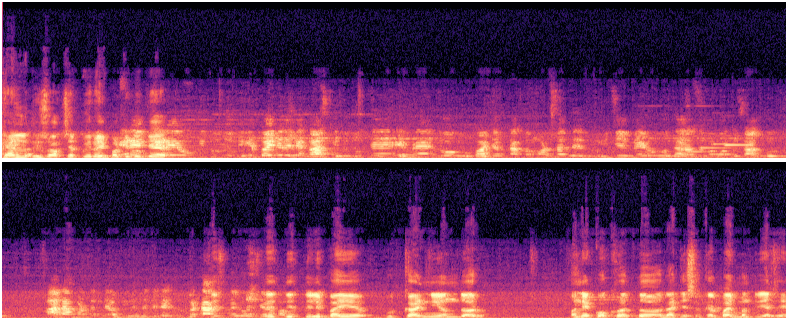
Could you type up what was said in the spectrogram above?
ખ્યાલ નથી શું આક્ષેપ કર્યો. પણ કીધું કે દિલીપભાઈને ખાસ કીધું કે એમણે જો ભાજપના કમળ સાથે વિજય ધારાસભામાં તો સારું હતું. દિલીપભાઈએ ભૂતકાળની અંદર અનેક વખત રાજ્ય સરકાર પણ મંત્રી છે.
